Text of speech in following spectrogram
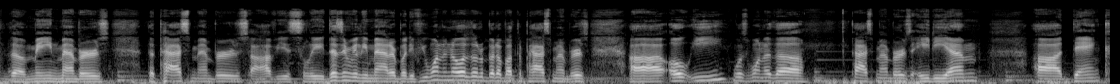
the main members. The past members, obviously, it doesn't really matter. But if you want to know a little bit about the past members, uh, OE was one of the past members. ADM, uh, Dank,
